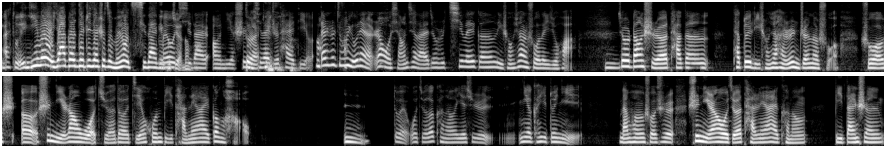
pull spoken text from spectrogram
哎对，因为我压根儿对这件事情没有期待，你没有？期待啊，也是你期待值太低了。但是就是有点让我想起来，就是戚薇跟李承铉说的一句话，嗯，就是当时他跟他对李承铉很认真的说，说是呃是你让我觉得结婚比谈恋爱更好。嗯，对，我觉得可能也许你也可以对你男朋友说是，是你让我觉得谈恋爱可能比单身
